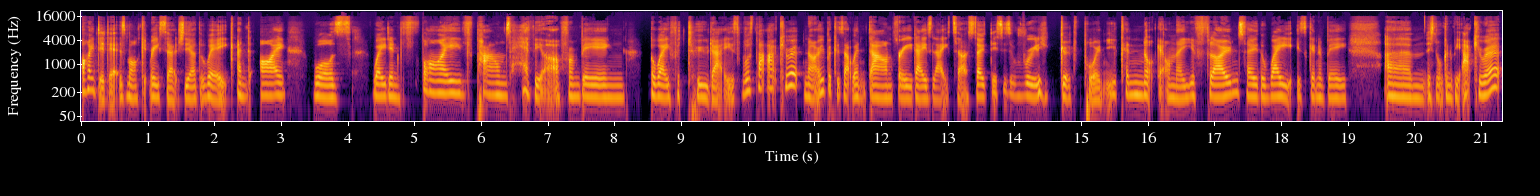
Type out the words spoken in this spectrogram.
I did it as market research the other week and I was weighed in five pounds heavier from being away for two days. Was that accurate? No, because that went down three days later. So this is a really good point. You cannot get on there. You've flown, so the weight is going to be, um, it's not going to be accurate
